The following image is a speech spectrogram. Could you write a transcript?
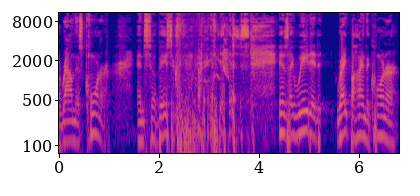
around this corner. And so basically, what I did is, is I waited right behind the corner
